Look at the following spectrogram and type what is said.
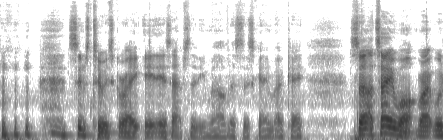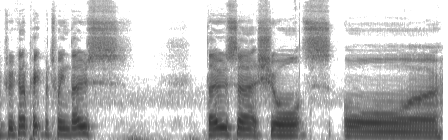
Sims 2 is great. It is absolutely marvelous, this game. Okay. So I'll tell you what, right, we're, we're going to pick between those those uh, shorts or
